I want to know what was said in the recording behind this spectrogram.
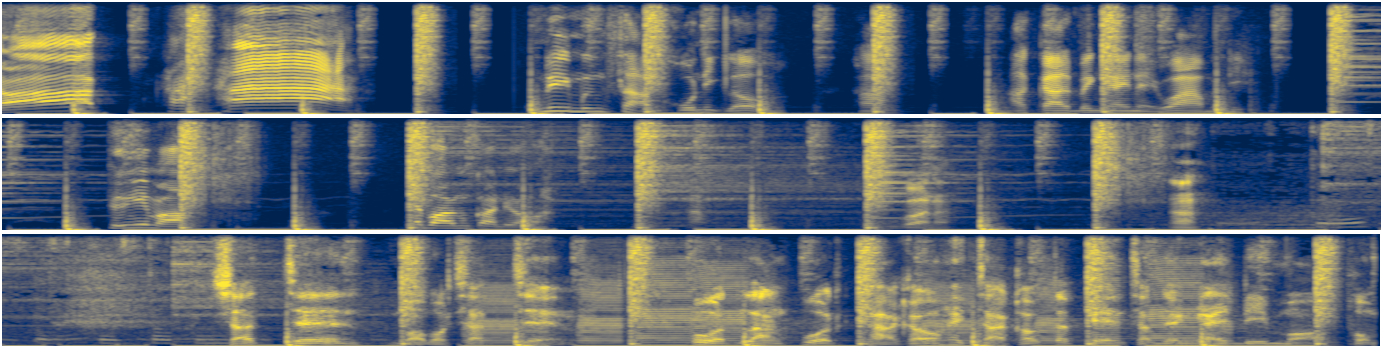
ด็อกฮ่าฮ่านี่มึงสามคนอีกแล้วเหรอฮะอาการเป็นไงไหนว่ามาดิคืองี้หมอให้บอยมึงก่อนดีกว่าวะกูก่อนนะอะชัดเจนหมอบอกชัดเจน ปวดหลังปวดขาเขาให้จ่าเขาน์เตะเพนทำยังไงดีหมอ ผม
